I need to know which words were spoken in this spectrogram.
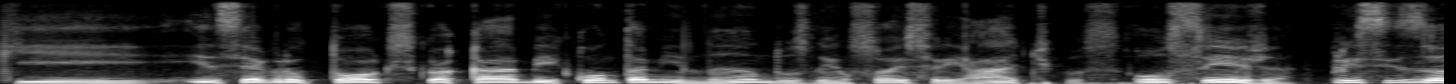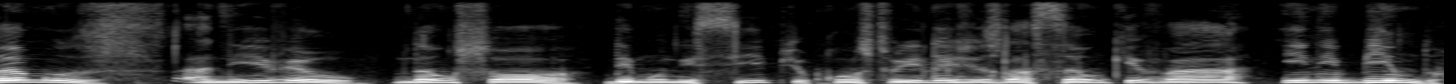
que esse agrotóxico acabe contaminando os lençóis freáticos, ou seja, precisamos a nível não só de município, construir legislação que vá inibindo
